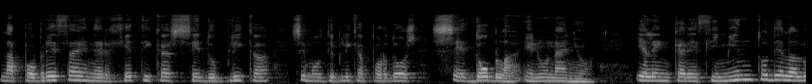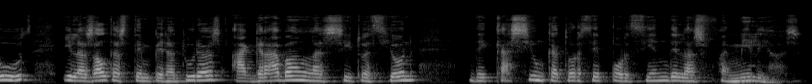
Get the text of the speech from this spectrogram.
La pobreza energética se duplica, se multiplica por dos, se dobla en un año. El encarecimiento de la luz y las altas temperaturas agravan la situación de casi un 14% de las familias.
